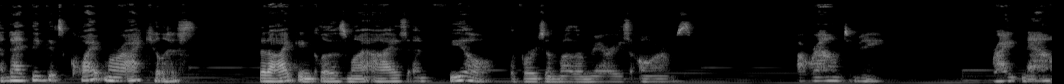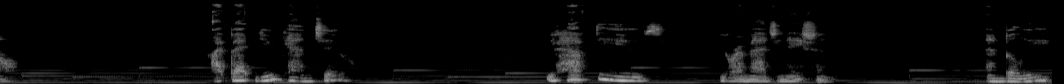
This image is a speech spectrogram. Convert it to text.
And I think it's quite miraculous that I can close my eyes and feel the Virgin Mother Mary's arms around me right now. I bet you can too. You have to use your imagination and believe.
